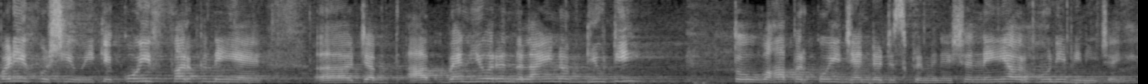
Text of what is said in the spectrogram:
बड़ी खुशी हुई कि कोई फ़र्क नहीं है जब आप when you are in the line of duty तो वहाँ पर कोई जेंडर डिस्क्रिमिनेशन नहीं है और होनी भी नहीं चाहिए।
